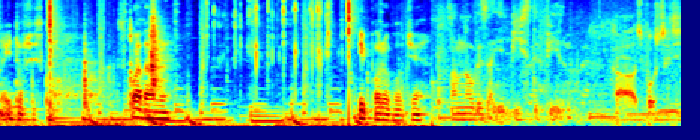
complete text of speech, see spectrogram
No i to wszystko. Składamy i po robocie. Mam nowy zajebisty film. Chodź, puszczę ci.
